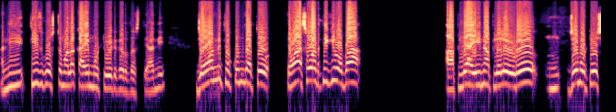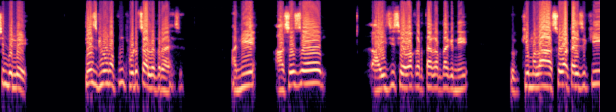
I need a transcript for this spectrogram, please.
आणि तीच गोष्ट मला काय मोटिवेट करत असते. आणि जेव्हा मी थकून जातो तेव्हा असं वाटते की बाबा आपल्या आईने आपल्याला एवढं जे मोटिवेशन दिले तेच घेऊन आपण पुढे चालत राहायचं. आणि असंच आईची सेवा करता करता की नाही की मला असं वाटायचं की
